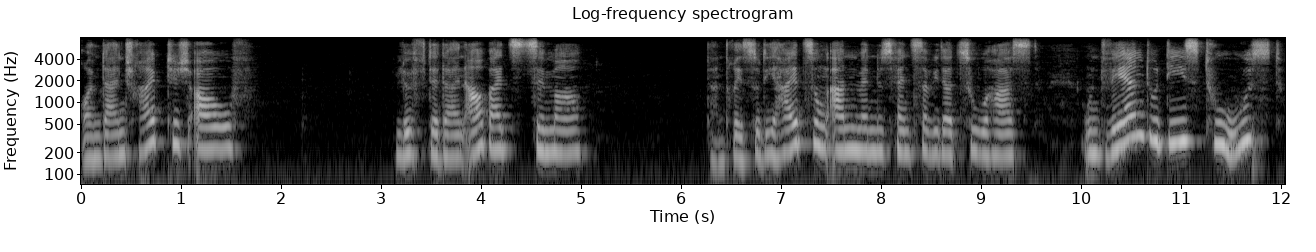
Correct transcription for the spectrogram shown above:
Räum deinen Schreibtisch auf, Lüfte dein Arbeitszimmer. Dann drehst du die Heizung an, wenn du das Fenster wieder zu hast. Und während du dies tust,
